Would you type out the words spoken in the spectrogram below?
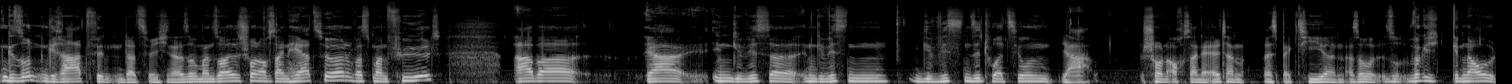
einen gesunden Grad finden dazwischen. Also man soll schon auf sein Herz hören, was man fühlt, aber ja, in gewisser, in gewissen, gewissen Situationen, ja, schon auch seine Eltern respektieren. Also so wirklich genau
